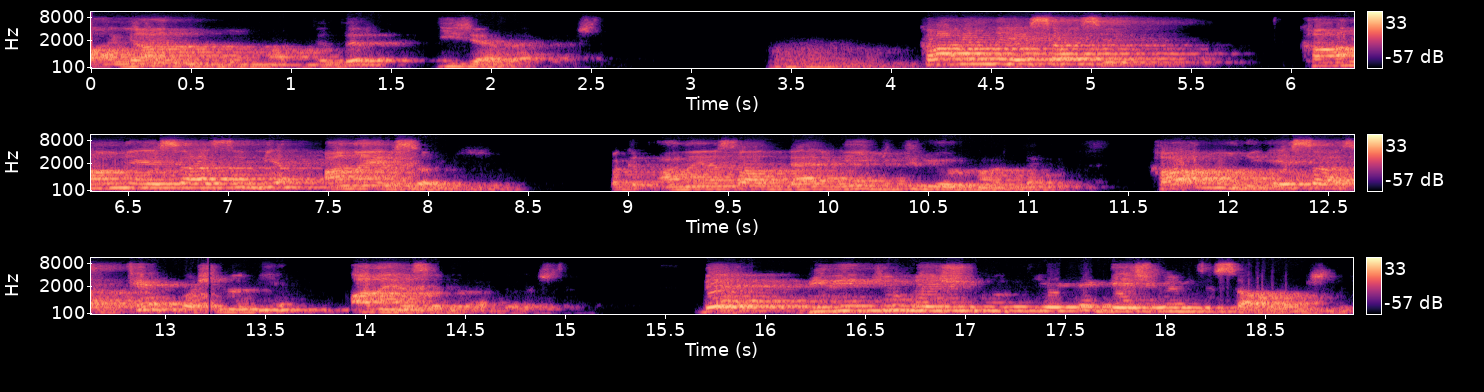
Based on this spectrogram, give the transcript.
ayan bulunmaktadır diyeceğiz arkadaşlar. Kanunu esası, kanunu esası bir anayasadır. Bakın anayasal belgeyi bitiriyorum artık. Kanunu esası tek başına bir anayasadır arkadaşlar. Ve birinci meşrutiyete geçmemizi sağlamıştır.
